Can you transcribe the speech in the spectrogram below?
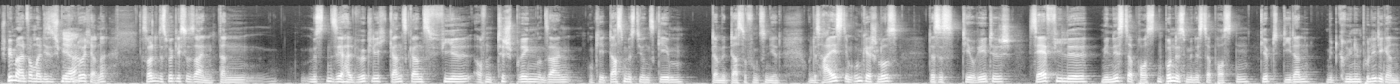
spielen wir einfach mal dieses Spiel Ja. durch, ne? Sollte das wirklich so sein, dann müssten sie halt wirklich ganz, ganz viel auf den Tisch bringen und sagen, okay, das müsst ihr uns geben, damit das so funktioniert. Und das heißt im Umkehrschluss, dass es theoretisch sehr viele Ministerposten, Bundesministerposten gibt, die dann mit grünen Politikern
